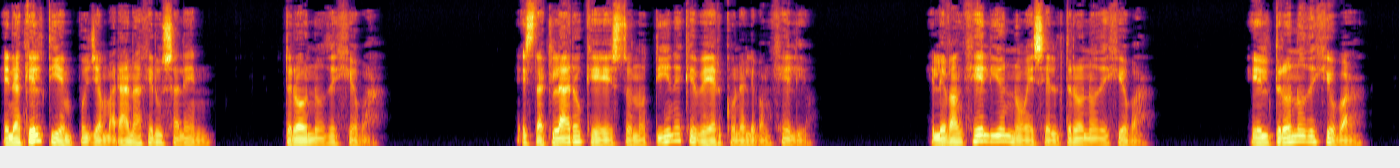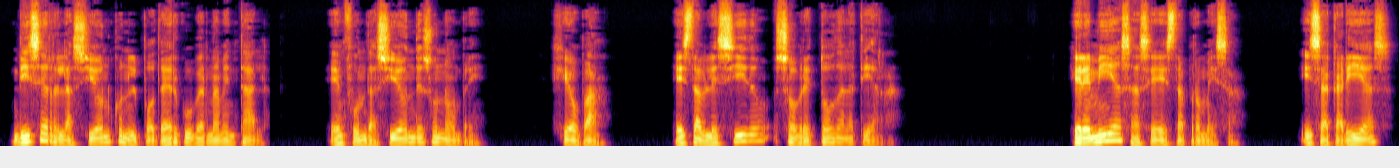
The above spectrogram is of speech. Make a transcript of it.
En aquel tiempo llamarán a Jerusalén trono de Jehová. Está claro que esto no tiene que ver con el Evangelio. El Evangelio no es el trono de Jehová. El trono de Jehová dice relación con el poder gubernamental, en fundación de su nombre, Jehová, establecido sobre toda la tierra. Jeremías hace esta promesa, y Zacarías,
